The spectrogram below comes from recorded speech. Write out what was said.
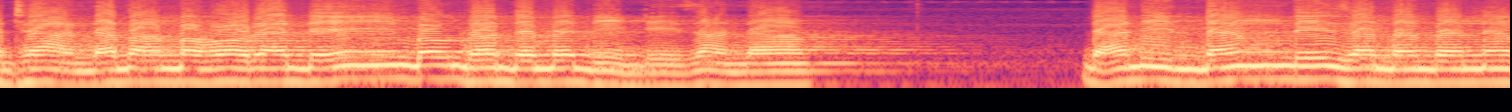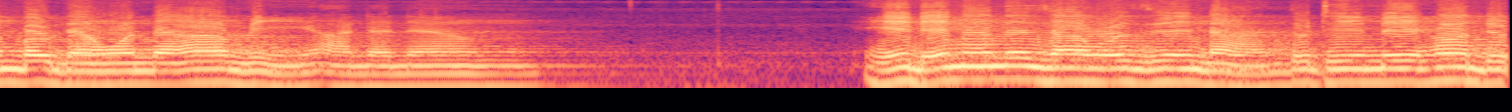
အထတပမဟောရတေဘုဒ္ဓတမတိဒေသတာ ဒါနိတံဒေသတပနံဗုဒ္ဓံဝန္တာမိအာနတံဧဒေနသဇဝဇေနသုတိမေဟောတု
